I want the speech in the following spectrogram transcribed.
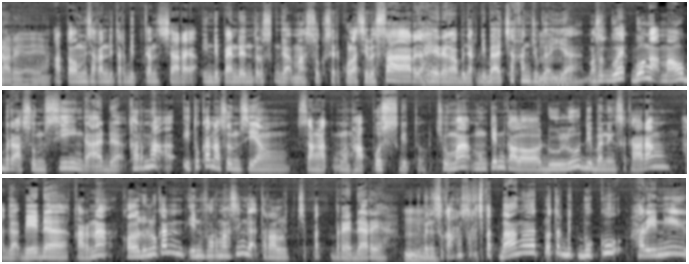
karya ya atau misalkan diterbitkan secara independen terus nggak masuk sirkulasi besar, akhirnya nggak banyak dibaca kan juga iya. Maksud gue, gue nggak mau berasumsi nggak ada karena itu kan asumsi yang sangat menghapus gitu. Cuma mungkin kalau dulu dibanding sekarang agak beda karena kalau dulu kan informasi nggak terlalu cepat beredar ya. Hmm. Dibanding sekarang sekarang cepat banget. Lo terbit buku hari ini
